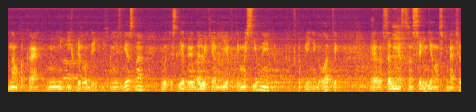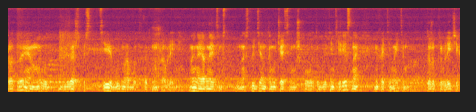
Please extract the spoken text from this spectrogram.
нам пока не, их природа их неизвестна. И вот исследуя далекие объекты массивные, как скопление галактик, Э, совместно с рентгеновскими обсерваториями мы вот в ближайшей перспективе будем работать в этом направлении. Ну и, наверное, этим студентам, участникам школы это будет интересно. Мы хотим этим тоже привлечь их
